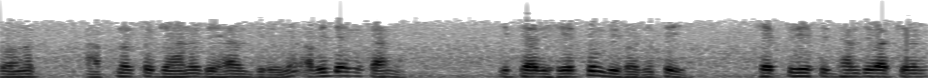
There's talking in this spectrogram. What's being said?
गौण आत्मत्व ज्ञान देहादि में अविद्या के कारण इत्यादि हेतु विभजते हेतु ये सिद्धांत वाक्य में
